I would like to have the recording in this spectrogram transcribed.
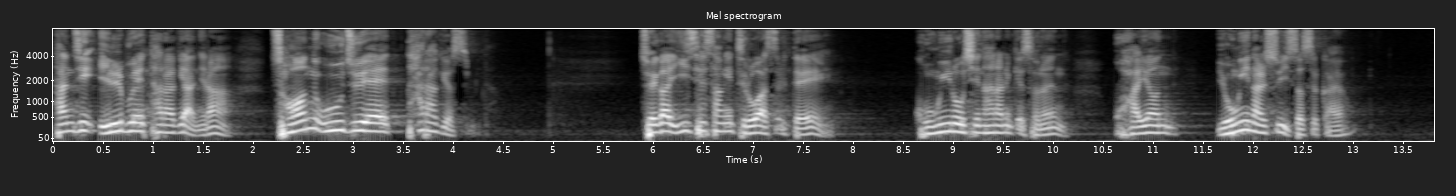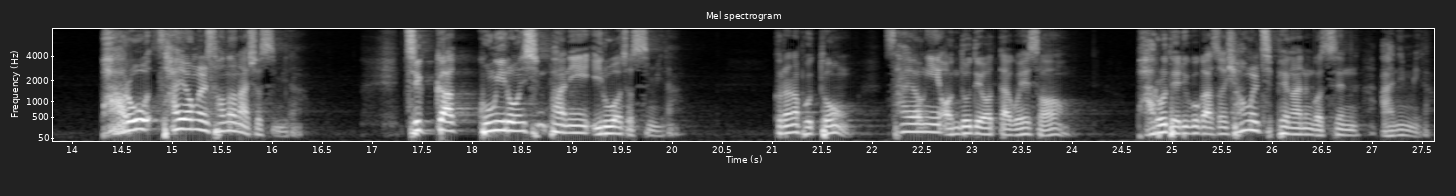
단지 일부의 타락이 아니라 전 우주의 타락이었습니다. 죄가 이 세상에 들어왔을 때 공의로우신 하나님께서는 과연 용인할 수 있었을까요? 바로 사형을 선언하셨습니다. 즉각 공의로운 심판이 이루어졌습니다. 그러나 보통 사형이 언도되었다고 해서 바로 데리고 가서 형을 집행하는 것은 아닙니다.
